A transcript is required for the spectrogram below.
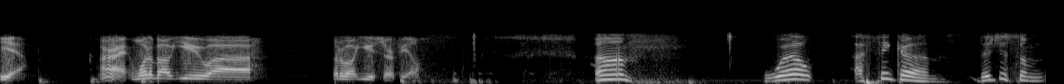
yeah. All right. What about you? Uh, what about you, Sergio? Um, well, I think um, there's just some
